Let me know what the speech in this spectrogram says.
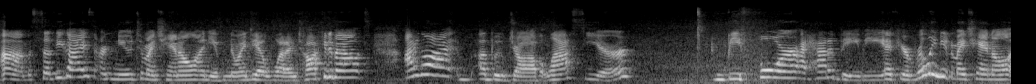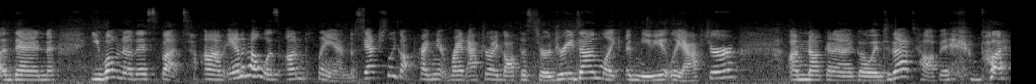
Um, so if you guys are new to my channel and you have no idea what I'm talking about I got a boob job last year before I had a baby. If you're really new to my channel, then you won't know this, but um, Annabelle was unplanned. She actually got pregnant right after I got the surgery done, like immediately after. I'm not gonna go into that topic, but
